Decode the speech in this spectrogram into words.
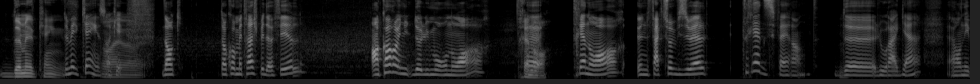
2015. 2015, Ouais, ok. ouais, ouais. Donc, ton court-métrage pédophile, encore un, de l'humour noir, Très Euh, noir. très noir, une facture visuelle très différente Mm. de l'ouragan. Euh, on est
